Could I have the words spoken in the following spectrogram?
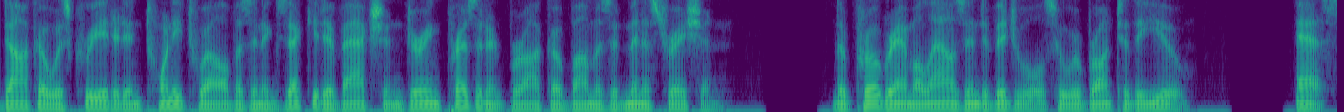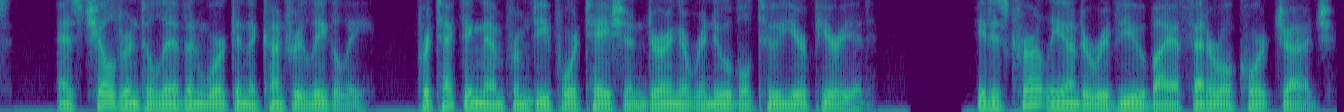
DACA was created in 2012 as an executive action during President Barack Obama's administration. The program allows individuals who were brought to the U.S. as children to live and work in the country legally, protecting them from deportation during a renewable two year period. It is currently under review by a federal court judge.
